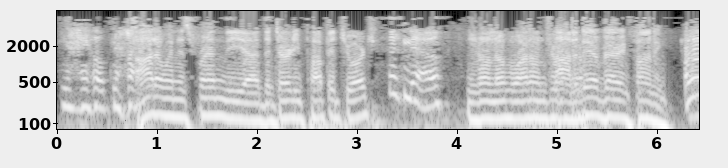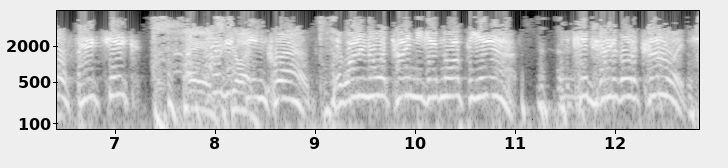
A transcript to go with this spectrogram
I hope not. Otto and his friend, the uh, the dirty puppet, George. no. You don't know who Otto and George Ah, are? they're very funny. Hello, fat chick. Hey, it's Burger George. King called. They want to know what time you're getting off the air. The kid's got to go to college.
